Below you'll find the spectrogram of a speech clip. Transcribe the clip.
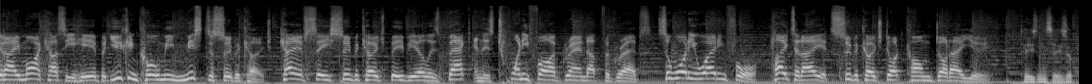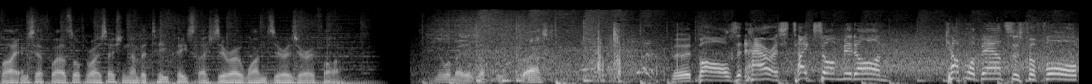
G'day, Mike Hussey here, but you can call me Mr. Supercoach. KFC Supercoach BBL is back and there's 25 grand up for grabs. So what are you waiting for? Play today at supercoach.com.au. T's and C's apply. New South Wales authorisation number TP slash 01005. Millimetres up the grass. Bird bowls and Harris takes on mid on. Couple of bounces for four.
